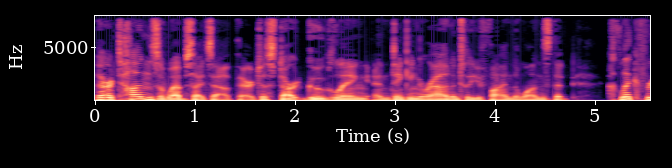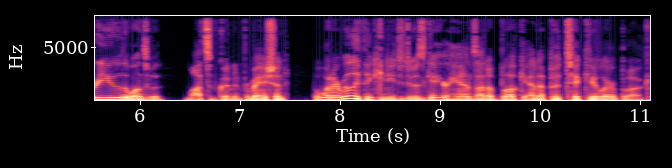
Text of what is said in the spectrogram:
There are tons of websites out there. Just start Googling and dinking around until you find the ones that click for you, the ones with lots of good information. But what I really think you need to do is get your hands on a book and a particular book.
